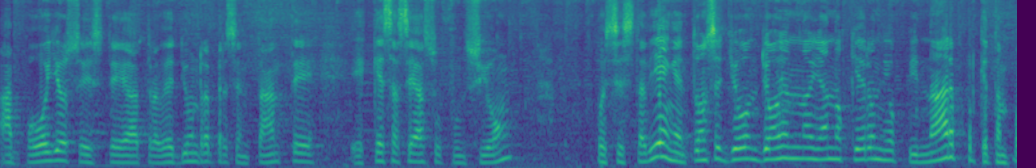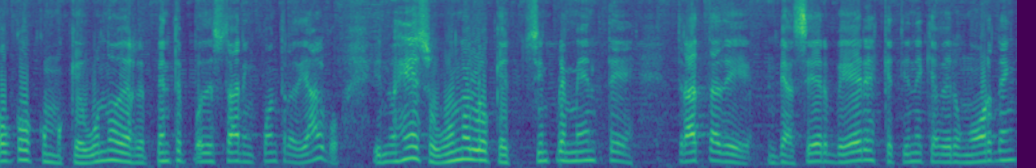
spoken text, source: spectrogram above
apoyos este, a través de un representante, eh, que esa sea su función, pues está bien. Entonces yo, yo ya no quiero ni opinar porque tampoco como que uno de repente puede estar en contra de algo. Y no es eso, uno lo que simplemente trata de, hacer ver es que tiene que haber un orden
